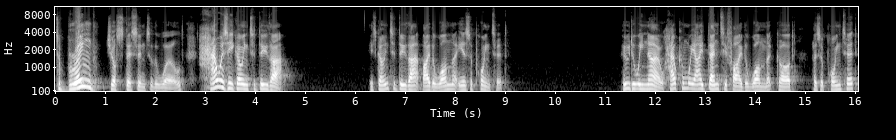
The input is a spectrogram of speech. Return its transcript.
To bring justice into the world. How is he going to do that? He's going to do that by the one that he has appointed. Who do we know? How can we identify the one that God has appointed?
